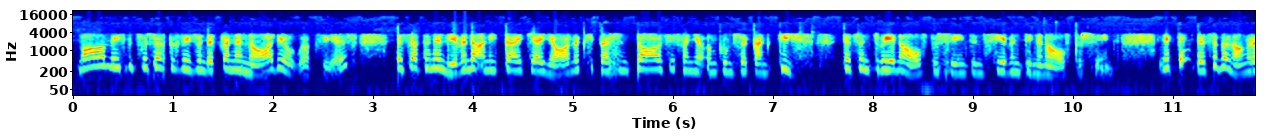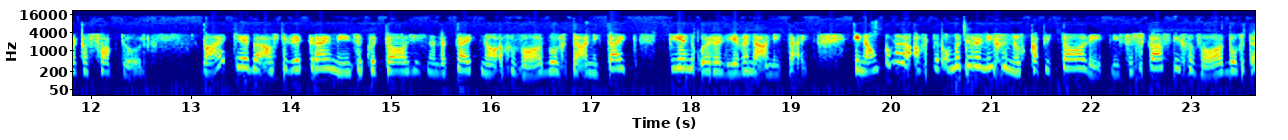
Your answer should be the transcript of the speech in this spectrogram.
maar mens moet versigtig wees want dit kan 'n nadeel ook wees, is dat in 'n lewende anniteit jy jaarliks die persentasie van jou inkomste kan kies tussen 2.5% en 17.5%. En ek dink dis 'n belangrike faktor baie keer by aftrede kry mense kwotasies en hulle kyk na 'n gewaarborgde anniteit teenoor 'n lewende anniteit. En dan kom hulle agter omdat hulle nie genoeg kapitaal het nie, verskaf die gewaarborgde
